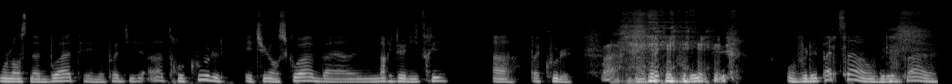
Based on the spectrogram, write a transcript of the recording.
on lance notre boîte» et mes potes disaient: «Ah trop cool et tu lances quoi?» «Bah, une marque de literie». «Ah, pas cool» Ah. et en fait, on voulait on voulait pas de ça, on voulait pas, heu,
